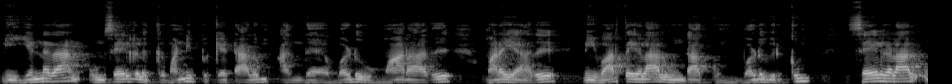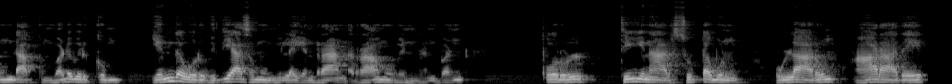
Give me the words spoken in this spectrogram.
நீ என்னதான் உன் செயல்களுக்கு மன்னிப்பு கேட்டாலும் அந்த வடு மாறாது மறையாது. நீ வார்த்தைகளால் உண்டாக்கும் வடுவிற்கும் செயல்களால் உண்டாக்கும் வடுவிற்கும் எந்த ஒரு வித்தியாசமும் இல்லை என்றான் ராமுவின் நண்பன். பொருள் தீயினார் சுட்டபுண் உள்ளாரும் ஆறாதே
